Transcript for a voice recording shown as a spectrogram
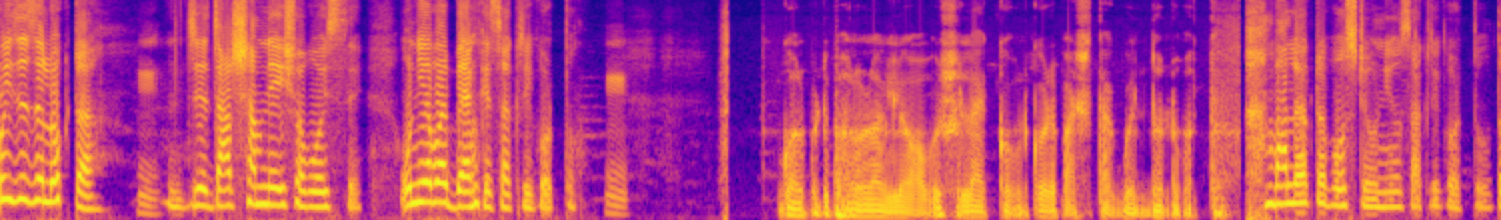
ওই যে যে লোকটা যে যার সামনে এই সব হয়েছে উনি আবার ব্যাংকে চাকরি করতো। গল্পটি ভালো লাগলে অবশ্যই লাইক কমেন্ট করে পাশে থাকবেন। ধন্যবাদ। ভালো একটা পোস্টে উনিও চাকরি করতো। তো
